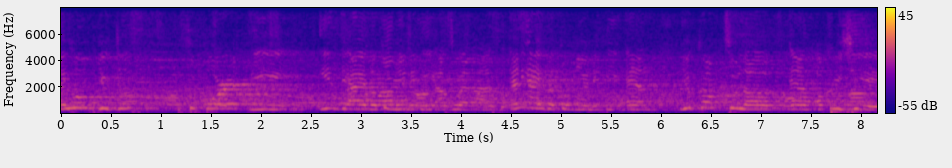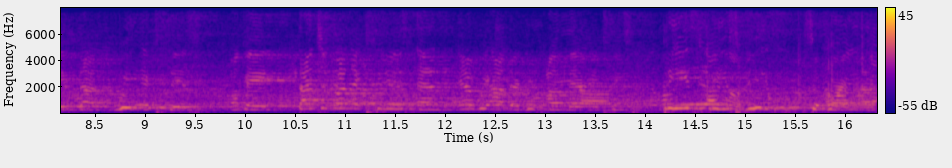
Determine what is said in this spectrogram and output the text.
I hope you just support the indie idol community as well as any idol community and you come to love and appreciate that we exist. Okay, Tanchicon exists and every other group out there exists. Please, please, please support us.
